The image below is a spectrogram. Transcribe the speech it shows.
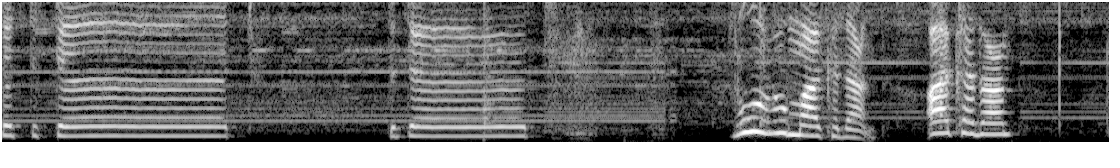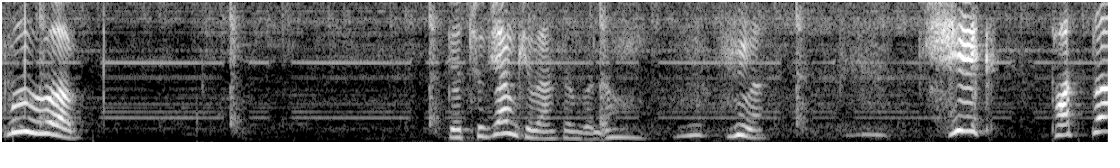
düt düt düt. Düt düt. Vururum arkadan. Arkadan vururum. Götüreceğim ki ben seni böyle. Çık. Patla.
